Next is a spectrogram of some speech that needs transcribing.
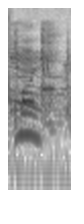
Come on.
